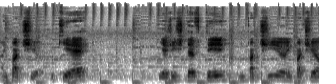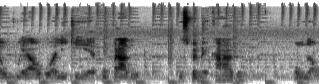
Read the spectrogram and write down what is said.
a empatia? O que é? E a gente deve ter empatia. Empatia é algo ali que é comprado no supermercado ou não?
